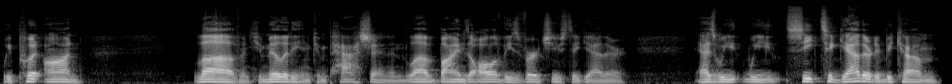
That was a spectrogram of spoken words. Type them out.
We put on love and humility and compassion, and love binds all of these virtues together as we, we seek together to become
